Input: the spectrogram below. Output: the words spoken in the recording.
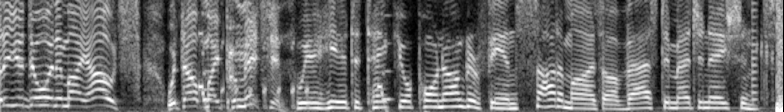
what are you doing in my house without my permission? We're here to take your pornography and sodomize our vast imaginations.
